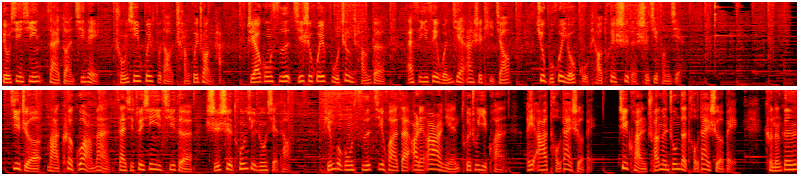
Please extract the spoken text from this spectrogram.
有信心在短期内重新恢复到常规状态。只要公司及时恢复正常的 SEC 文件按时提交，就不会有股票退市的实际风险。记者马克·古尔曼在其最新一期的《时事通讯》中写道：“苹果公司计划在2022年推出一款 AR 头戴设备。这款传闻中的头戴设备可能跟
